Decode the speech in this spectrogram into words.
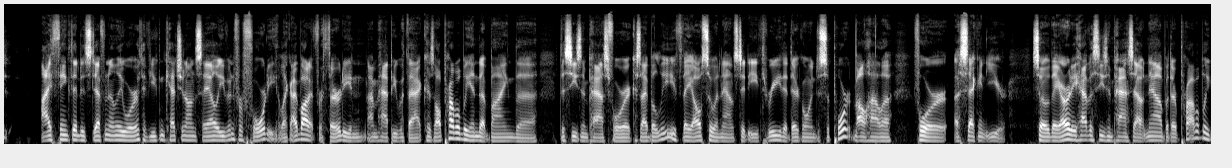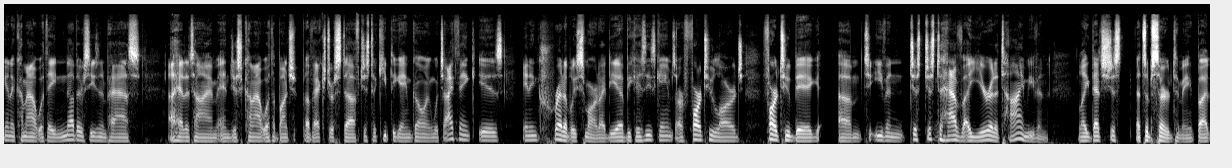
I think that it's definitely worth if you can catch it on sale even for 40. Like I bought it for 30 and I'm happy with that cuz I'll probably end up buying the the season pass for it cuz I believe they also announced at E3 that they're going to support Valhalla for a second year. So they already have a season pass out now, but they're probably going to come out with another season pass ahead of time and just come out with a bunch of extra stuff just to keep the game going, which I think is an incredibly smart idea because these games are far too large, far too big um, to even just just to have a year at a time. Even like that's just that's absurd to me. But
